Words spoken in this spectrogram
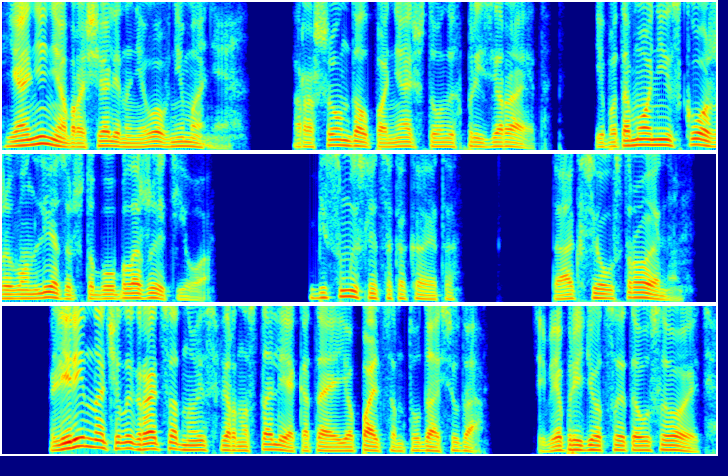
и они не обращали на него внимания. Рашон дал понять, что он их презирает, и потому они из кожи вон лезут, чтобы ублажить его. Бессмыслица какая-то. Так все устроено. Лерин начал играть с одной из сфер на столе, катая ее пальцем туда-сюда. Тебе придется это усвоить.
